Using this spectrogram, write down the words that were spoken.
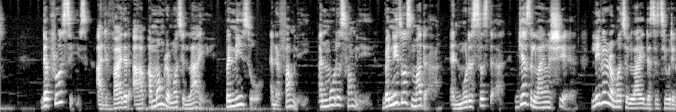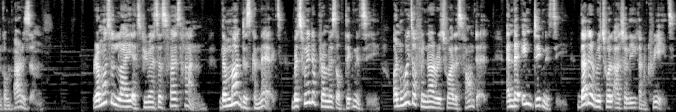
The proceeds are divided up among Ramatoulaye, Binetou and the family, and Modou's family. Binetou's mother and Modou's sister gets the lion's share, leaving Ramatoulaye destitute in comparison. Ramatoulaye experiences firsthand the marked disconnect between the premise of dignity on which a funeral ritual is founded and the indignity that a ritual actually can create.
